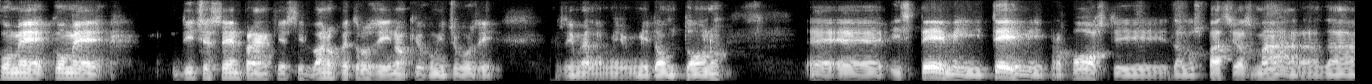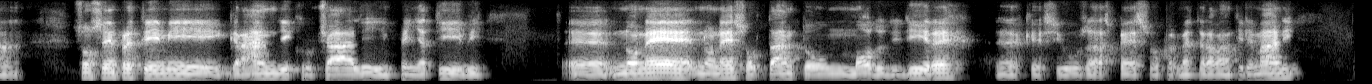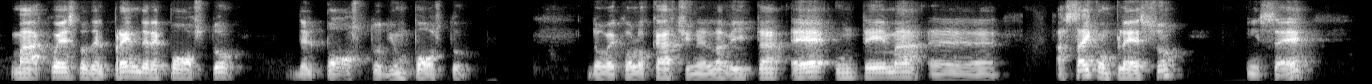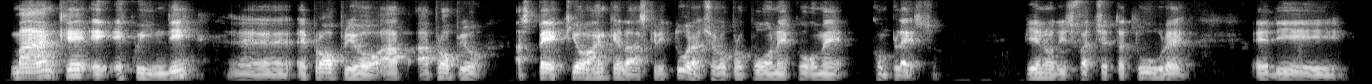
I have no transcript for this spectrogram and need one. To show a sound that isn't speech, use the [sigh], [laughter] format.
come, come dice sempre anche Silvano Petrosino, anche io comincio così, così me, mi, mi do un tono, eh, eh, i, temi, i temi proposti dallo spazio Asmara da, sono sempre temi grandi, cruciali, impegnativi. Eh, non, è, non, è, soltanto un modo di dire eh, che si usa spesso per mettere avanti le mani, ma questo del prendere posto, del posto, di un posto dove collocarci nella vita, è un tema eh, assai complesso in sé, ma anche e, e quindi eh, è proprio a, a, proprio a specchio anche la scrittura ce lo propone come complesso, pieno di sfaccettature e di,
